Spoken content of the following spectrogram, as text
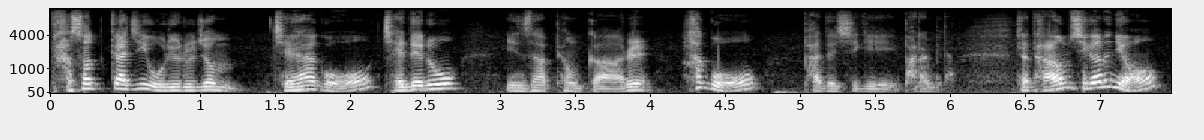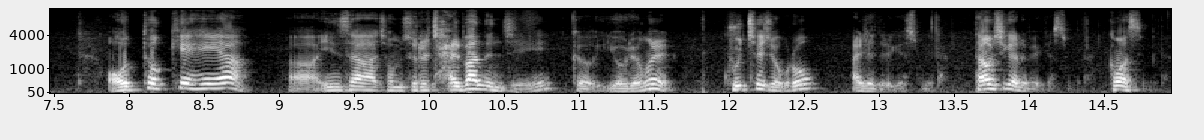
다섯 가지 오류를 좀 제하고 제대로 인사평가를 하고 받으시기 바랍니다. 자, 다음 시간은요. 어떻게 해야 아, 인사 점수를 잘 받는지 그 요령을 구체적으로 알려드리겠습니다. 다음 시간에 뵙겠습니다. 고맙습니다.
